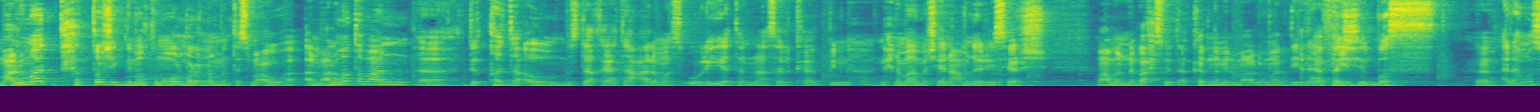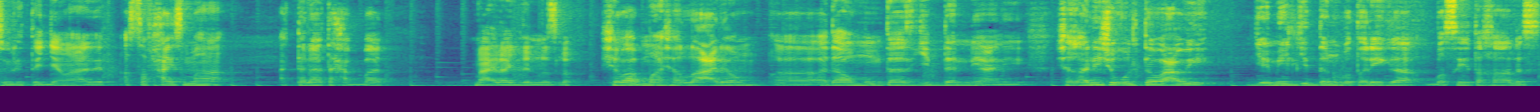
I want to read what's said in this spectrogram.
معلومات حترشق دماغكم أول مرة لما تسمعوها. المعلومات طبعا آه، دقتها أو مصداقيتها على مسؤولية الناس اللي كاتبينها نحن ما مشينا عملنا research ما عملنا بحث وتأكدنا من المعلومات دي. لا لكن- فش البص؟ على مسؤولية الجماعة دي الصفحة اسمها الثلاثة حبات. مع علاج للنزلة. شباب ما شاء الله عليهم آه، أدائهم ممتاز جدا. يعني شغالين شغل توعوي. جميل جدا وبطريقة بسيطة خالص.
